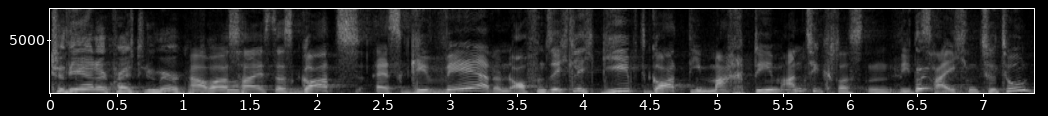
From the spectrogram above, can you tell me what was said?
to the Antichrist to do miracles. Aber es heißt, dass Gott es gewährt und offensichtlich gibt Gott die Macht, dem Antichristen die But- Zeichen zu tun.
